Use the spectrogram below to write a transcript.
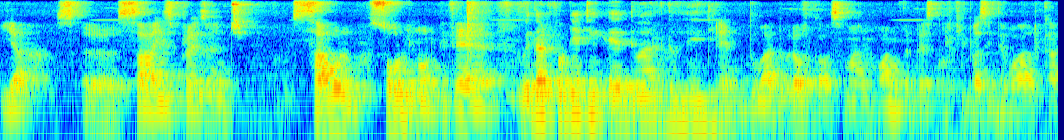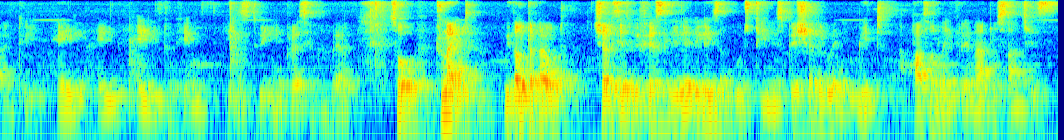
yeah, uh, Sa is present. Saul, Saul will not be there. Without forgetting Eduardo Mendy. Eduardo, of course, man, one of the best goalkeepers in the world currently. Hail, hail, hail to him. He's doing impressively well. So tonight, without a doubt, Chelsea as we face Lille, Lille is a good team, especially when you meet a person like Renato Sanches,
